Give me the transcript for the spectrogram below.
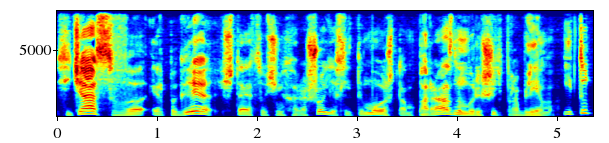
Сейчас в РПГ считается очень хорошо, если ты можешь там по-разному решить проблему. И тут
